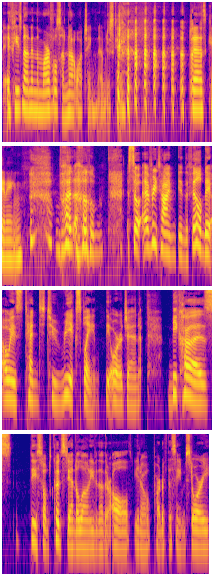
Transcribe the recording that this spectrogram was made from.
If he's not in the Marvels, I'm not watching. I'm just kidding. just kidding. But um so every time in the film they always tend to re-explain the origin because these films could stand alone even though they're all, you know, part of the same story.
